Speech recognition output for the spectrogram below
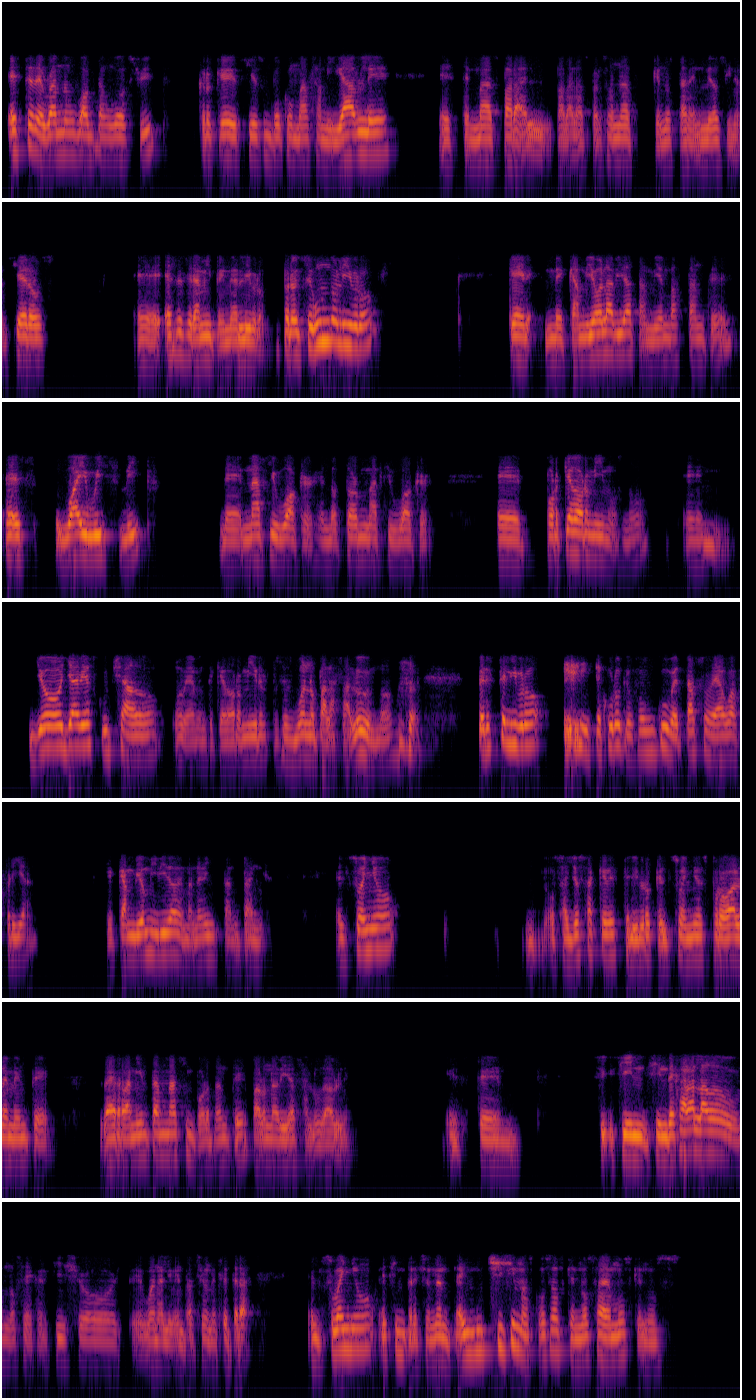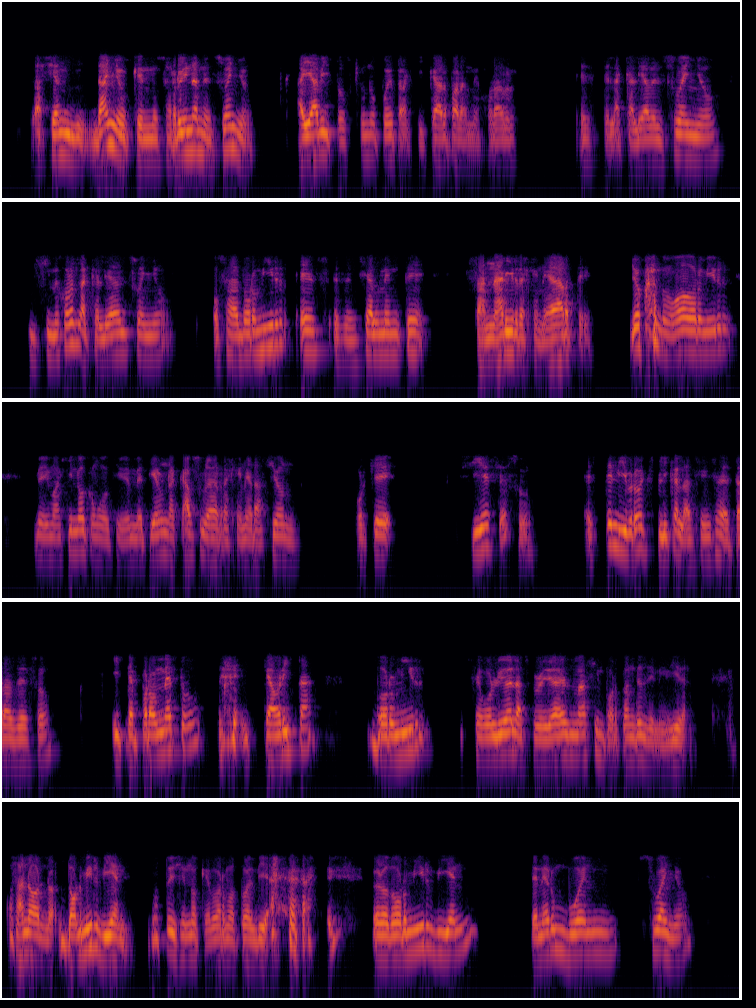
Este de Random Walk Down Wall Street, creo que sí es un poco más amigable, este, más para, el, para las personas que no están en medios financieros. Eh, ese sería mi primer libro. Pero el segundo libro, que me cambió la vida también bastante, es Why We Sleep, de Matthew Walker, el doctor Matthew Walker. Eh, ¿Por qué dormimos? No? Eh, yo ya había escuchado, obviamente, que dormir pues, es bueno para la salud, ¿no? Pero este libro, te juro que fue un cubetazo de agua fría que cambió mi vida de manera instantánea. El sueño, o sea, yo saqué de este libro que el sueño es probablemente la herramienta más importante para una vida saludable. Este, sin, sin dejar al lado, no sé, ejercicio, este, buena alimentación, etcétera. El sueño es impresionante. Hay muchísimas cosas que no sabemos que nos hacían daño, que nos arruinan el sueño. Hay hábitos que uno puede practicar para mejorar este, la calidad del sueño, y si mejoras la calidad del sueño, o sea, dormir es esencialmente sanar y regenerarte. Yo cuando voy a dormir me imagino como si me metiera una cápsula de regeneración, porque si es eso. Este libro explica la ciencia detrás de eso y te prometo que ahorita dormir se volvió de las prioridades más importantes de mi vida. O sea, no, dormir bien, no estoy diciendo que duermo todo el día, pero dormir bien, tener un buen sueño,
